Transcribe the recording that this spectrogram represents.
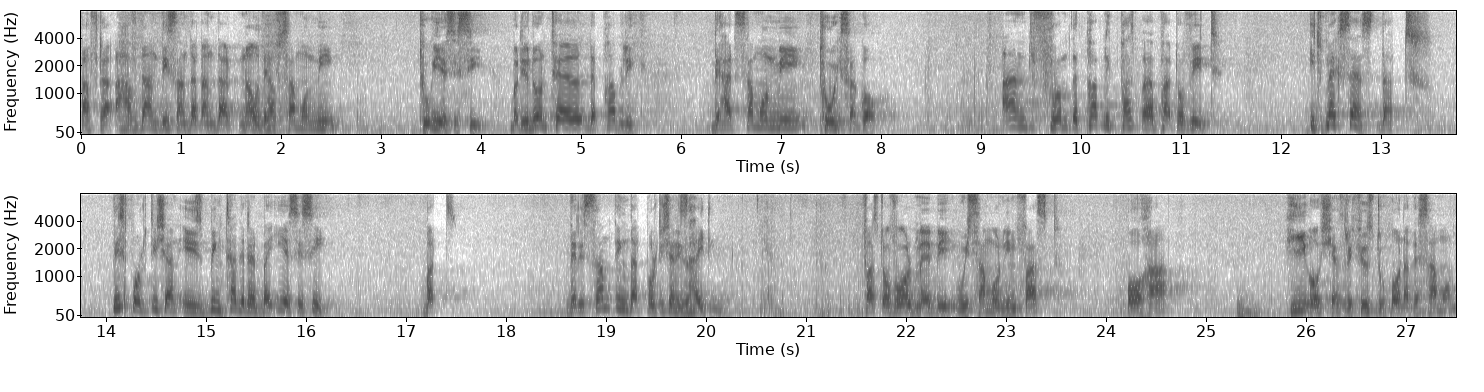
After I have done this and that and that, now they have summoned me to EACC. But you don't tell the public they had summoned me two weeks ago. And from the public uh, part of it, it makes sense that this politician is being targeted by EACC. But there is something that politician is hiding. First of all, maybe we summon him first, or her. He or she has refused to honor the summon.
